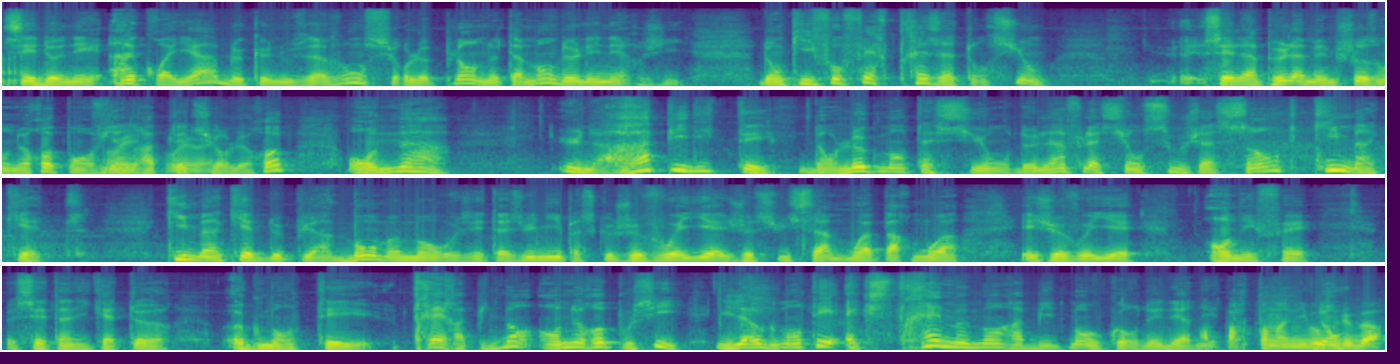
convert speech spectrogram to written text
ces données incroyables que nous avons sur le plan notamment de l'énergie. Donc il faut faire très attention c'est un peu la même chose en Europe, on reviendra peut-être sur l'Europe, on a une rapidité dans l'augmentation de l'inflation sous-jacente qui m'inquiète qui m'inquiète depuis un bon moment aux États-Unis parce que je voyais, je suis ça mois par mois, et je voyais en effet cet indicateur augmenter très rapidement. En Europe aussi, il a augmenté extrêmement rapidement au cours des derniers En partant d'un niveau plus bas.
